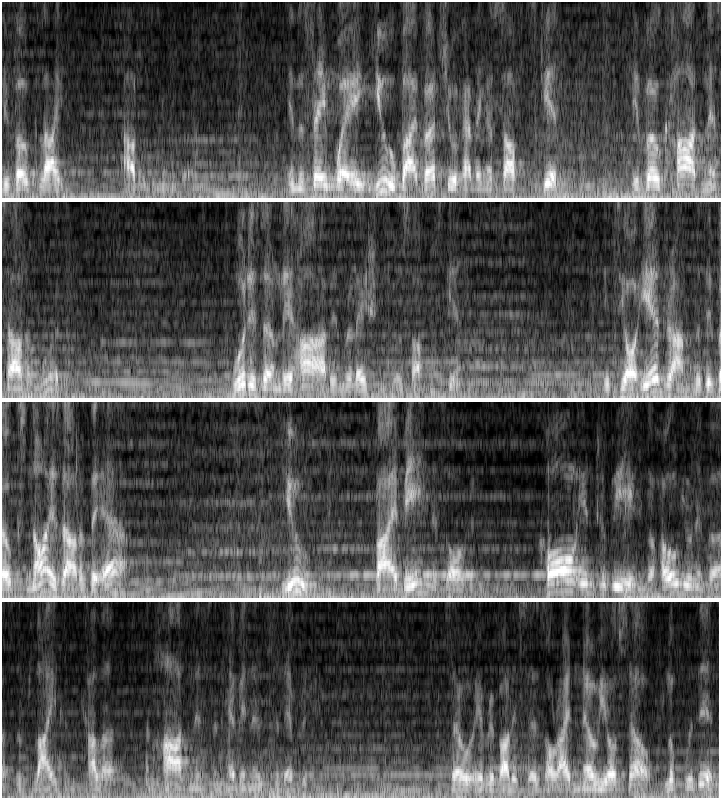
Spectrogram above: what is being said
evoke light out of the universe. In the same way, you, by virtue of having a soft skin, evoke hardness out of wood. Wood is only hard in relation to a soft skin. It's your eardrum that evokes noise out of the air. You, by being this organism, call into being the whole universe of light and color and hardness and heaviness and everything. So everybody says, all right, know yourself. Look within.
